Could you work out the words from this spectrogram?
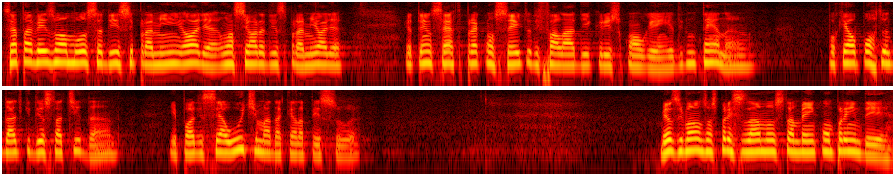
Certa vez uma moça disse para mim, olha, uma senhora disse para mim, olha, eu tenho certo preconceito de falar de Cristo com alguém. Eu digo, não tenha não, porque é a oportunidade que Deus está te dando. E pode ser a última daquela pessoa. Meus irmãos, nós precisamos também compreender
